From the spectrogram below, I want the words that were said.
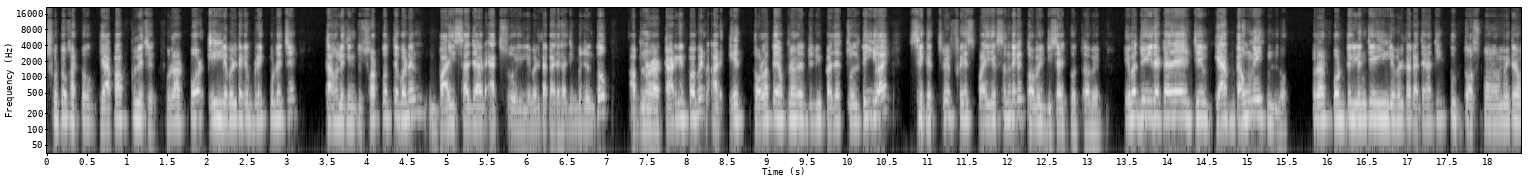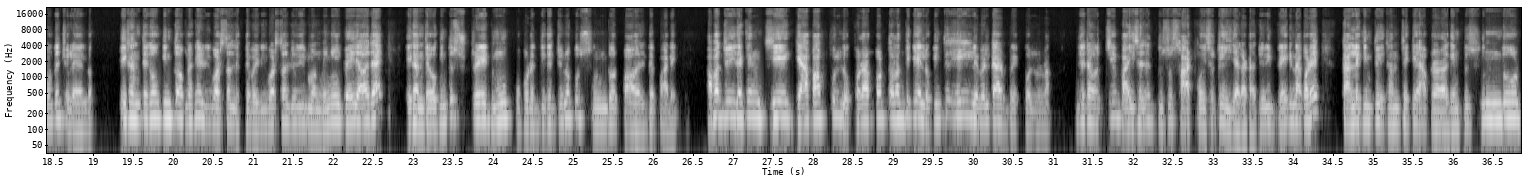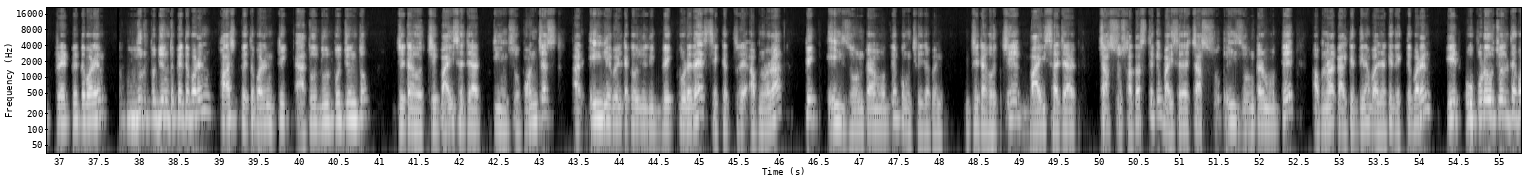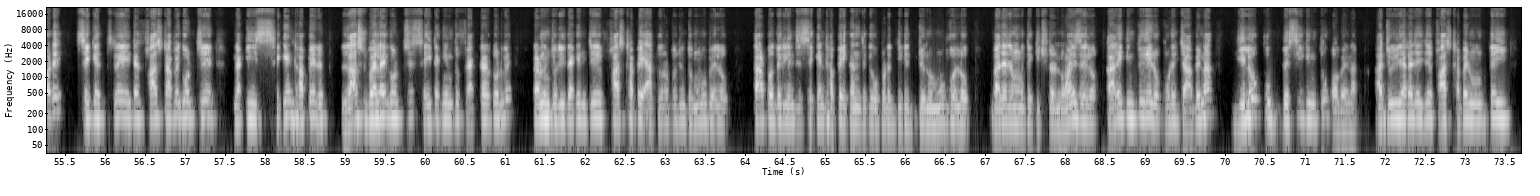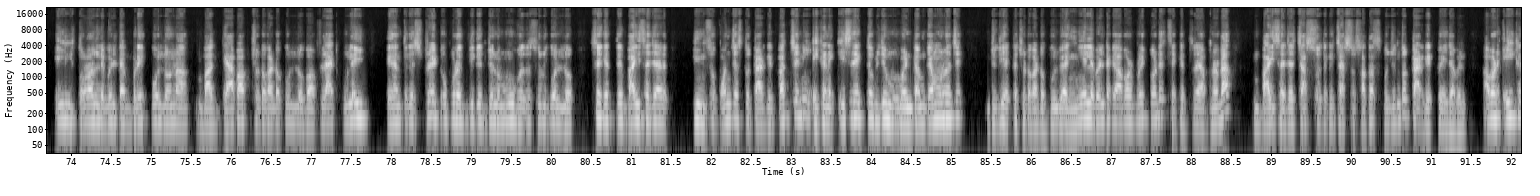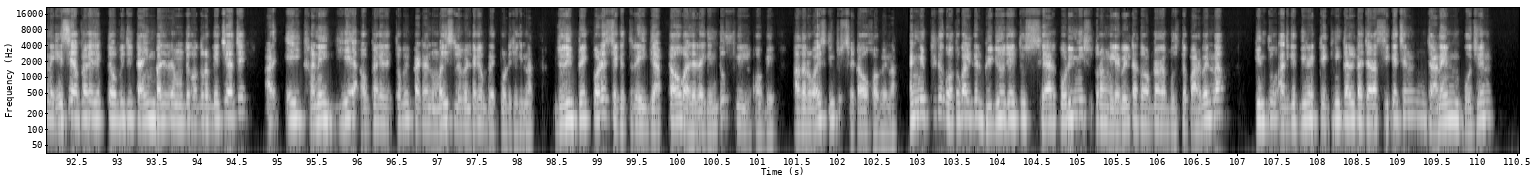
ছোটখাটো গ্যাপ আপ খুলেছে, খোলার পর এই লেভেলটাকে ব্রেক করেছে তাহলে কিন্তু শর্ট করতে পারেন বাইশ হাজার একশো এই লেভেলটা কাছাকাছি পর্যন্ত আপনারা টার্গেট পাবেন। আর এর তলাতে আপনারা যদি বাজার চলতেই হয়, সেক্ষেত্রে ফ্রেশ প্রাইজেকশন থেকে তবেই ডিসাইড করতে হবে। এবার যদি দেখা যায় যে গ্যাপ ডাউনেই খুললো খোলার পর দেখলেন যে এই লেভেলটা কাছাকাছি খুব দশ পনেরো মিনিটের মধ্যে চলে এলো। এখান থেকেও কিন্তু আপনাকে রিভার্সাল দেখতে হবে। রিভার্সাল যদি ভেঙেই পেয়ে যাওয়া যায়, এখান থেকেও কিন্তু স্ট্রেট মুভ উপরের দিকের জন্য খুব সুন্দর পাওয়া যেতে পারে। আবার যদি দেখেন যে গ্যাপ আপ করল, করার পর তলার দিকে এলো, কিন্তু এই লেভেলটা আর ব্রেক করল না। যেটা হচ্ছে বাইশ হাজার দুশো ষাট পঁয়ষট্টি এই জায়গাটা। যদি ব্রেক না করে, তাহলে কিন্তু এখান থেকে আপনারা কিন্তু সুন্দর ট্রেড পেতে পারেন, দূর পর্যন্ত পেতে পারেন ফার্স্ট পেতে পারেন, ঠিক এত দূর পর্যন্ত, যেটা হচ্ছে বাইশ হাজার তিনশো পঞ্চাশ। আর এই লেভেলটাকেও যদি ব্রেক করে দেয়, সেক্ষেত্রে আপনারা ঠিক এই জোনটার মধ্যে পৌঁছে যাবেন, যেটা হচ্ছে বাইশ হাজার চারশো সাতাশ থেকে বাইশ হাজার চারশো। এই জোনটার মধ্যে আপনারা কালকের দিনে বাজারকে দেখতে পারেন। এর উপরেও চলতে পারে, সেক্ষেত্রে এটা ফার্স্ট হাফে ঘটছে, নাকি সেকেন্ড হাফের লাস্ট বেলায় ঘটছে, সেইটা কিন্তু ফ্যাক্টর করবে। কারণ যদি দেখেন যে ফার্স্ট হাফে এতটা পর্যন্ত মুভ এলো, তারপর দেখলেন যে সেকেন্ড হাফে এখান থেকে উপরের দিকের জন্য মুভ হলো, বাজারের মধ্যে কিছুটা নয়েজ এলো, তাহলে কিন্তু এর উপরে যাবে না, গেলেও খুব বেশি কিন্তু হবে না। আর যদি দেখা যায় যে ফার্স্ট হাফের মধ্যেই এই তলার লেভেলটা ব্রেক করল না, বা গ্যাপ আপ ছোটখাটো করল, বা ফ্ল্যাট খুলেই এখান থেকে স্ট্রেট উপরের দিকের জন্য মুভ হতে শুরু করল, সেক্ষেত্রে বাইশ হাজার তিনশো পঞ্চাশ তো টার্গেট পাচ্ছেনই। এখানে এসে দেখতে হবে যে মোমেন্টাম কেমন আছে। যদি একটা ছোটখাটো পুল ব্যাগ নিয়ে লেভেলটাকে আবার ব্রেক করে, সেক্ষেত্রে আপনারা বাইশ হাজার চারশো থেকে চারশো সাতাশ পর্যন্ত টার্গেট পেয়ে যাবেন। আবার এইখানে এসে আপনাকে দেখতে হবে যে টাইম বাজারের মধ্যে কতটা বেঁচে আছে, আর এইখানে গিয়ে আপনাকে দেখতে হবে প্যাটার্ন ওয়াইজ লেভেলটাকে ব্রেক করেছে কিনা। যদি ব্রেক করে, সেক্ষেত্রে এই গ্যাপটাও বাজারে কিন্তু ফিল হবে। আদারওয়াইজ কিন্তু সেটাও হবে না। ব্যাংক নিফটিতে গতকালকের ভিডিও যেহেতু শেয়ার করিনি, সুতরাং লেভেলটা তো আপনারা বুঝতে পারবেন না। কিন্তু আজকের দিনে টেকনিক্যালটা যারা শিখেছেন, জানেন, বোঝেন,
